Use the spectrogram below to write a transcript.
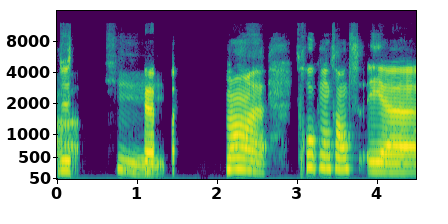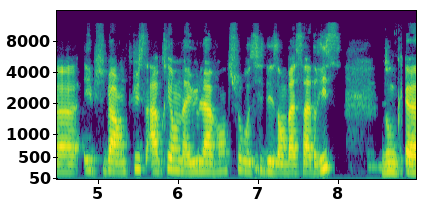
de Waouh. euh, euh, trop contente. Et, euh, et puis, bah, en plus, après, on a eu l'aventure aussi des ambassadrices. Donc, euh,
